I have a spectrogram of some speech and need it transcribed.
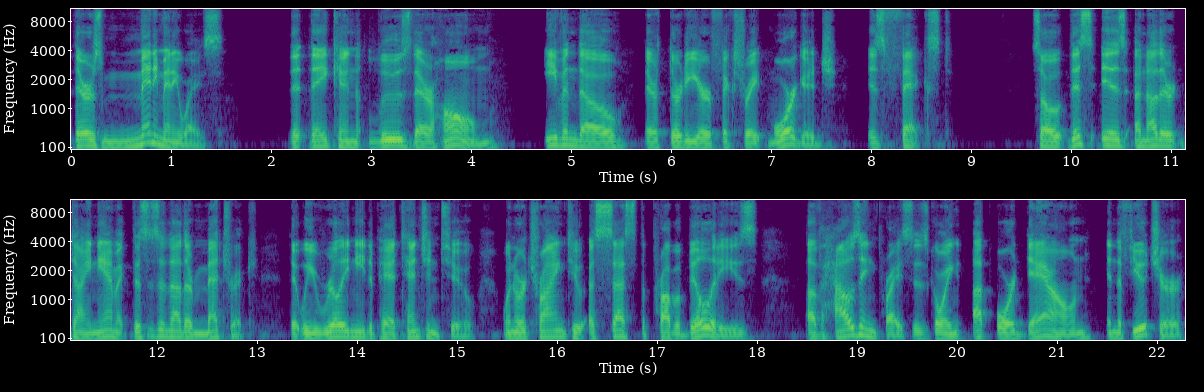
there's many, many ways that they can lose their home, even though their 30 year fixed rate mortgage is fixed. So, this is another dynamic. This is another metric that we really need to pay attention to when we're trying to assess the probabilities of housing prices going up or down in the future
